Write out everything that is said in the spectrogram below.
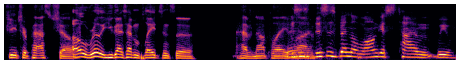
future past show. Oh, really? You guys haven't played since the have not played this live. is this has been the longest time we've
